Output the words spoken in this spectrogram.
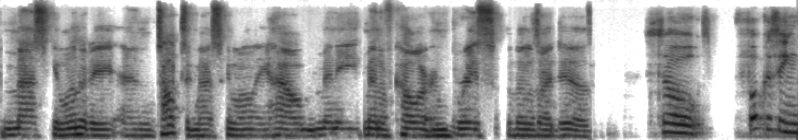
masculinity and toxic masculinity, how many men of color embrace those ideas. So, focusing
